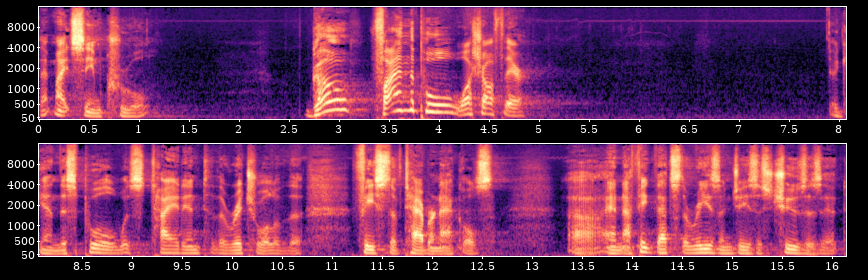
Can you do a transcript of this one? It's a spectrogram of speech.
That might seem cruel. Go, find the pool, wash off there. Again, this pool was tied into the ritual of the Feast of Tabernacles. Uh, and I think that's the reason Jesus chooses it.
